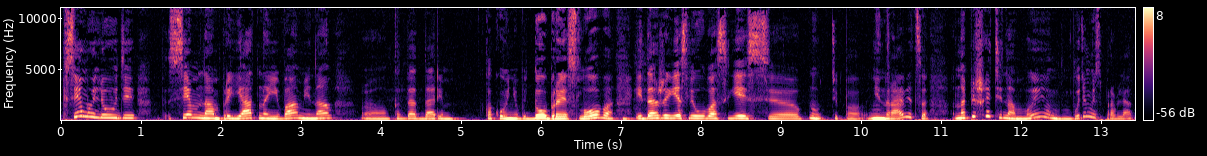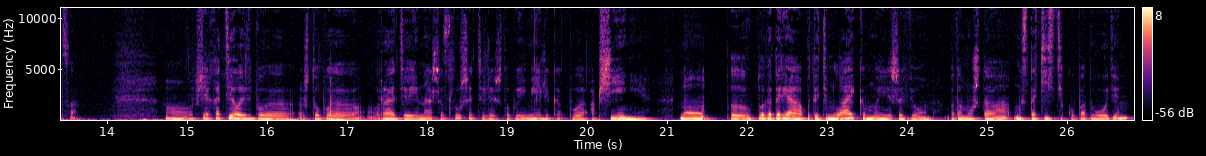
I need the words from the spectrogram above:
все мы люди, всем нам приятно, и вам, и нам, когда дарим какое-нибудь доброе слово, и даже если у вас есть, э, ну, типа, не нравится, напишите нам, мы будем исправляться. А, вообще хотелось бы, чтобы радио и наши слушатели, чтобы имели как бы общение. Но э, благодаря вот этим лайкам мы и живем, потому что мы статистику подводим.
